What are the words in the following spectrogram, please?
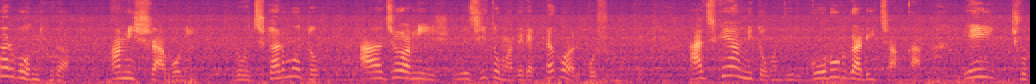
নমস্কার বন্ধুরা, আমি শ্রাবণী। রোজকার মতো আজও আমি এসেছি তোমাদের একটা গল্প শোনাতে। আজকে আমি তোমাদের গরুর গাড়ি চাকা, এই ছোট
